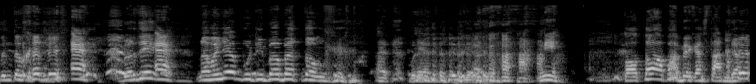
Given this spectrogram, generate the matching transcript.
bentukannya Eh, Berarti namanya Budi Babat dong. Udah, nih. Toto apa American Standard?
